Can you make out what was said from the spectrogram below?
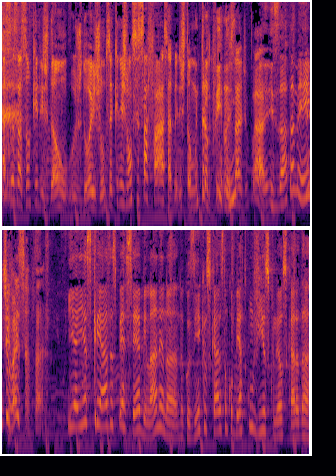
A sensação que eles dão, os dois juntos, é que eles vão se safar, sabe? Eles estão muito tranquilos, sabe? Tipo, ah, Exatamente. A gente vai safar. E aí as criadas percebem lá, né, na, na cozinha, que os caras estão cobertos com visco, né? Os caras da.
